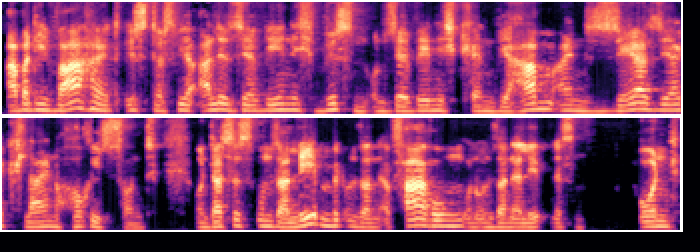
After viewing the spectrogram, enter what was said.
Aber die Wahrheit ist, dass wir alle sehr wenig wissen und sehr wenig kennen. Wir haben einen sehr, sehr kleinen Horizont. Und das ist unser Leben mit unseren Erfahrungen und unseren Erlebnissen. Und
